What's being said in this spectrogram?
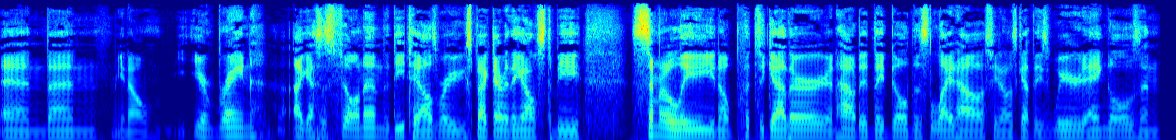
and then you know your brain, I guess, is filling in the details where you expect everything else to be similarly, you know, put together. And how did they build this lighthouse? You know, it's got these weird angles and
